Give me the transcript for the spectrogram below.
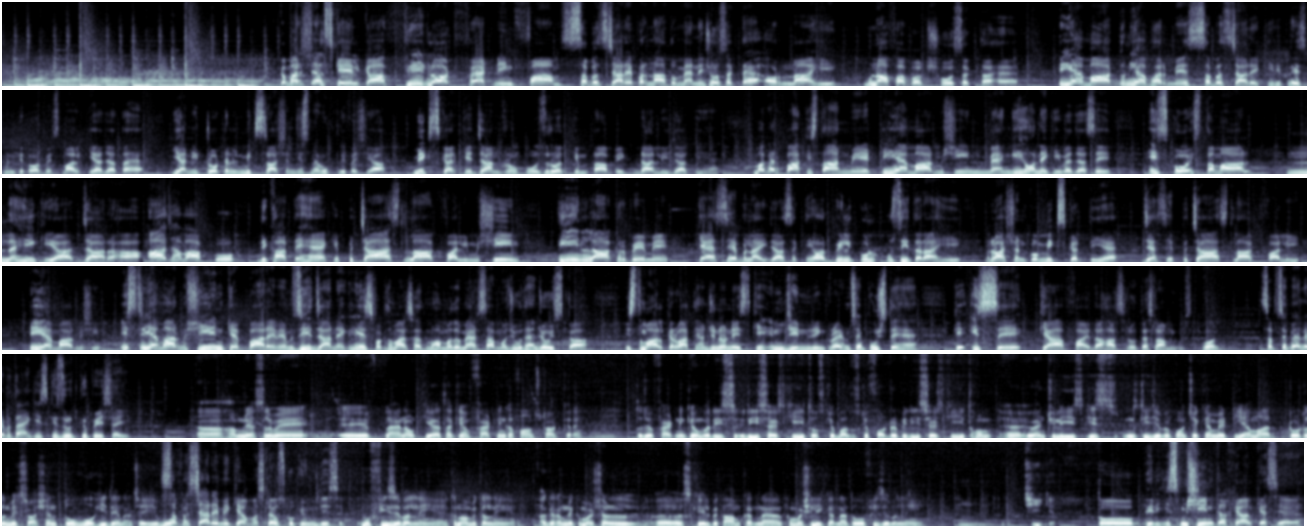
कमर्शियल स्केल का फ़ीड लॉट फैटनिंग फार्म सबज चारे पर ना तो मैनेज हो सकता है और ना ही मुनाफा बख्श हो सकता है। टीएमआर दुनिया भर में सबज चारे की रिप्लेसमेंट के तौर पर इस्तेमाल किया जाता है। यानी टोटल मिक्स राशन, जिसमें मुख्तलिफ़ अशिया मिक्स करके जानवरों को ज़रूरत के मुताबिक डाली जाती हैं। मगर पाकिस्तान में टीएमआर मशीन महँगी होने की वजह से इसको इस्तेमाल नहीं किया जा रहा। आज हम आपको दिखाते हैं कि 50 लाख वाली मशीन तीन लाख रुपए में कैसे बनाई जा सकती है और बिल्कुल उसी तरह ही राशन को मिक्स करती है जैसे 50 लाख वाली टीएमआर मशीन। इस टीएमआर मशीन के बारे में मजीद जानने के लिए इस वक्त हमारे साथ मोहम्मद उमैर साहब मौजूद हैं जो इसका इस्तेमाल करवाते हैं जिन्होंने इसकी इंजीनियरिंग कराई उनसे पूछते हैं कि इससे क्या फ़ायदा हासिल होता है। असल सबसे पहले बताएँ कि इसकी ज़रूरत क्यों पेश आई? आ, हमने असल में प्लान आउट किया था कि हम फैटनिंग का फार्म स्टार्ट करें। तो जब फैटनिंग के ऊपर रिसर्च की तो उसके बाद उसके फॉर्डर पे रिसर्च की तो हम इवेंचुअली इस, इस नतीजे पे पहुँचे कि हमें टीएमआर टोटल मिक्स राशन तो वो ही देना चाहिए। वो सब चारे में क्या मसला है उसको क्यों नहीं दे सकते? वो फीजेबल नहीं है इकोनॉमिकल नहीं है। अगर हमने कमर्शियल स्केल पे काम करना है और कमर्शली करना है तो वो फीजेबल नहीं है। हम्म, ठीक है। तो फिर इस मशीन का ख्याल कैसे आया?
